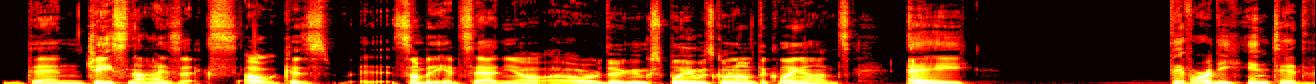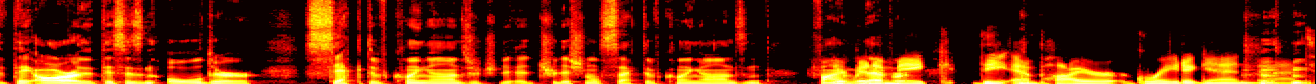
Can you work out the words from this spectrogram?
then Jason Isaacs. Oh, because somebody had said, you know, oh, they can explain what's going on with the Klingons. A, they've already hinted that they are, that this is an older sect of Klingons or tra- traditional sect of Klingons. And fine, They're whatever. make the Empire great again, Matt.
